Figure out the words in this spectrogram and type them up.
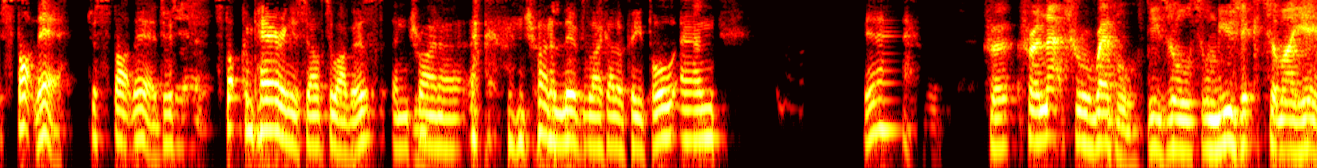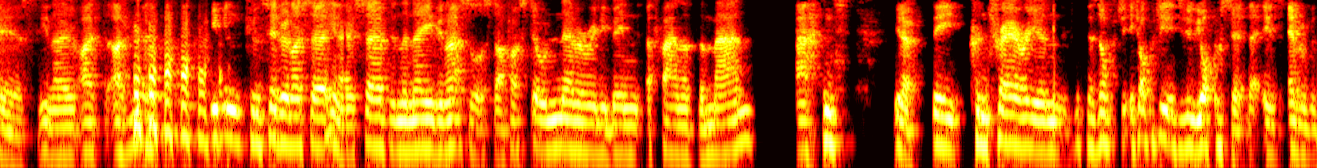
Start there. Just start there. Just yeah. stop comparing yourself to others and mm. trying mm. to and trying to live like other people. And yeah, for for a natural rebel, these are all some music to my ears. You know, I, I've even considering I served, you know, served in the navy and that sort of stuff. I've still never really been a fan of the man, and you know, the contrarian. If there's opportunity, opportunity to do the opposite, that is every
